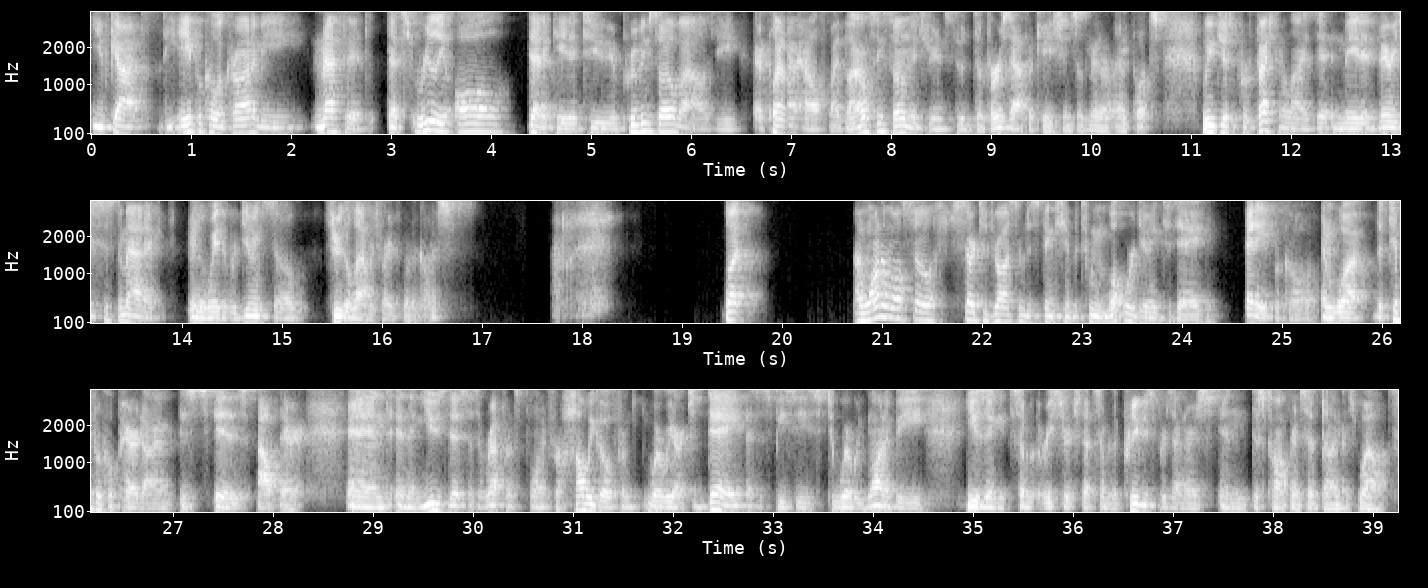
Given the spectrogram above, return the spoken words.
you've got the apical agronomy method that's really all dedicated to improving soil biology and plant health by balancing soil nutrients through diverse applications of mineral inputs. We've just professionalized it and made it very systematic in the way that we're doing so through the laboratory protocols. But I want to also start to draw some distinction between what we're doing today at Apical and what the typical paradigm is is out there, and and then use this as a reference point for how we go from where we are today as a species to where we want to be, using some of the research that some of the previous presenters in this conference have done as well.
